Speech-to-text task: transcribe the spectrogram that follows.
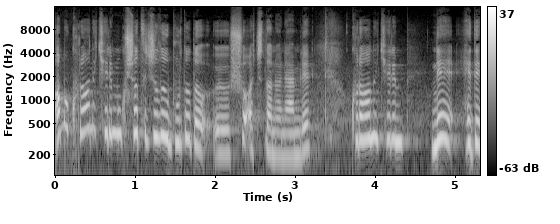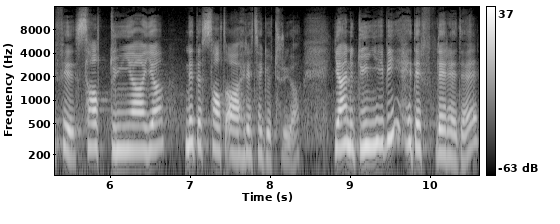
ama Kur'an-ı Kerim'in kuşatıcılığı burada da e, şu açıdan önemli. Kur'an-ı Kerim ne hedefi salt dünyaya ne de salt ahirete götürüyor. Yani dünyevi hedeflere de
